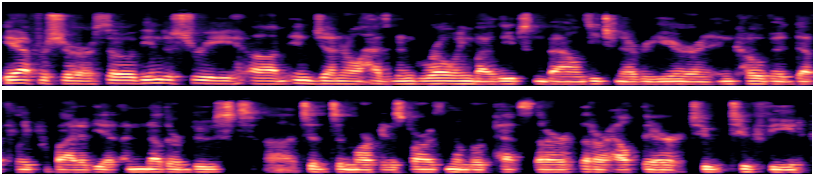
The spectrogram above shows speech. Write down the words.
Yeah, for sure. So the industry um, in general has been growing by leaps and bounds each and every year, and, and COVID definitely provided yet another boost uh, to, to the market as far as the number of pets that are that are out there to to feed.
